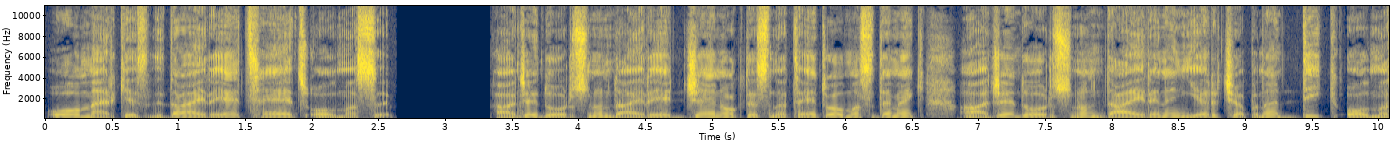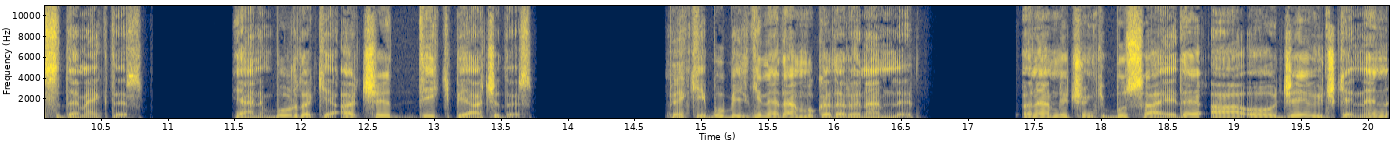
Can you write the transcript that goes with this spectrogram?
O merkezli daireye teğet olması. AC doğrusunun daireye C noktasına teğet olması demek, AC doğrusunun dairenin yarı çapına dik olması demektir. Yani buradaki açı dik bir açıdır. Peki bu bilgi neden bu kadar önemli? Önemli çünkü bu sayede AOC üçgeninin,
